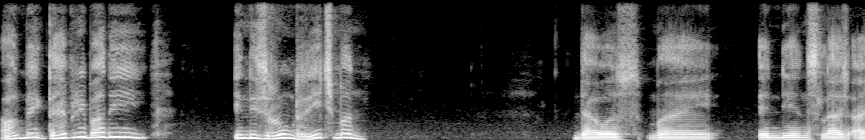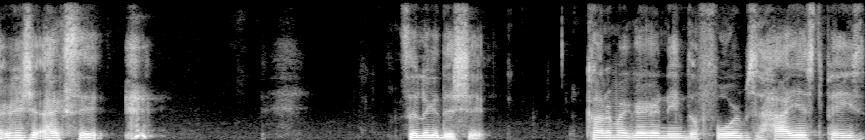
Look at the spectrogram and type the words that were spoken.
I'll make everybody in this room rich, man. That was my Indian slash Irish accent. so look at this shit. Conor McGregor named the Forbes highest paid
